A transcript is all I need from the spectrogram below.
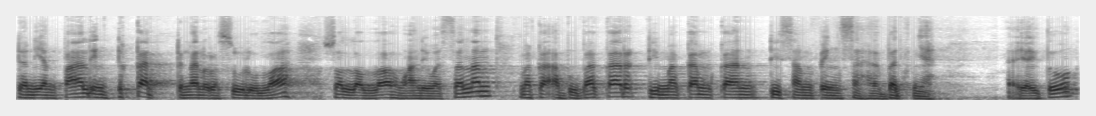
dan yang paling dekat dengan Rasulullah Sallallahu Alaihi Wasallam maka Abu Bakar dimakamkan di samping sahabatnya yaitu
